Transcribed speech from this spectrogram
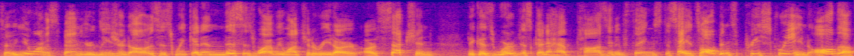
So you want to spend your leisure dollars this weekend, and this is why we want you to read our, our section because we're just going to have positive things to say. It's all been pre-screened. All the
